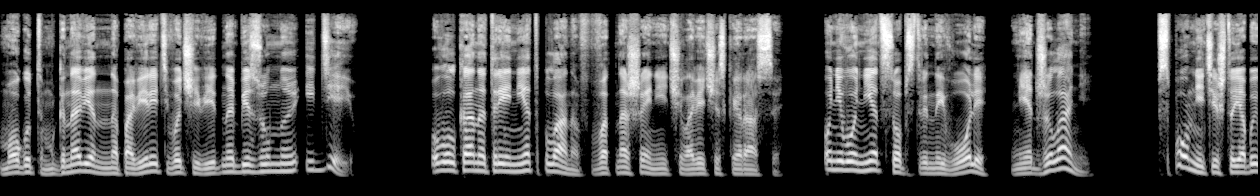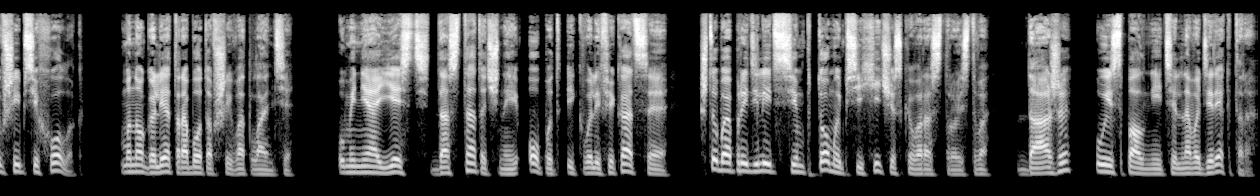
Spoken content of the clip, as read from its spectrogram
могут мгновенно поверить в очевидно безумную идею. У Вулкана-3 нет планов в отношении человеческой расы. У него нет собственной воли, нет желаний. Вспомните, что я бывший психолог, много лет работавший в Атланте. У меня есть достаточный опыт и квалификация, чтобы определить симптомы психического расстройства, даже у исполнительного директора.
